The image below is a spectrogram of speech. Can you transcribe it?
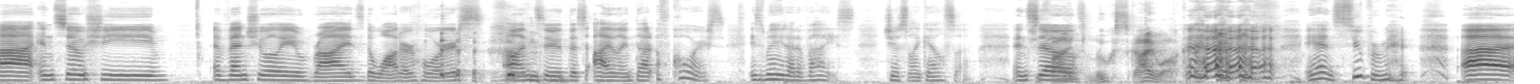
Uh, And so she eventually rides the water horse onto this island that, of course, is made out of ice, just like Elsa. And she so finds Luke Skywalker. and Superman. Uh,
